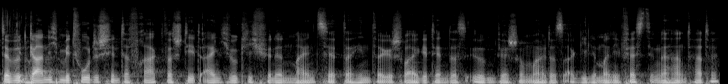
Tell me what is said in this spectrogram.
da wird genau. gar nicht methodisch hinterfragt, was steht eigentlich wirklich für ein Mindset dahinter, geschweige denn, dass irgendwer schon mal das agile Manifest in der Hand hatte.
